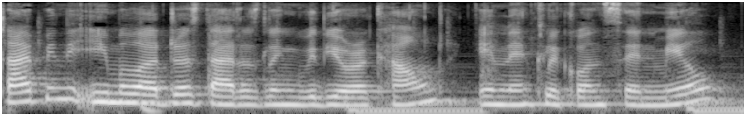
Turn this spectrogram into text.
Type in the email address that is linked with your account and then click on send mail.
